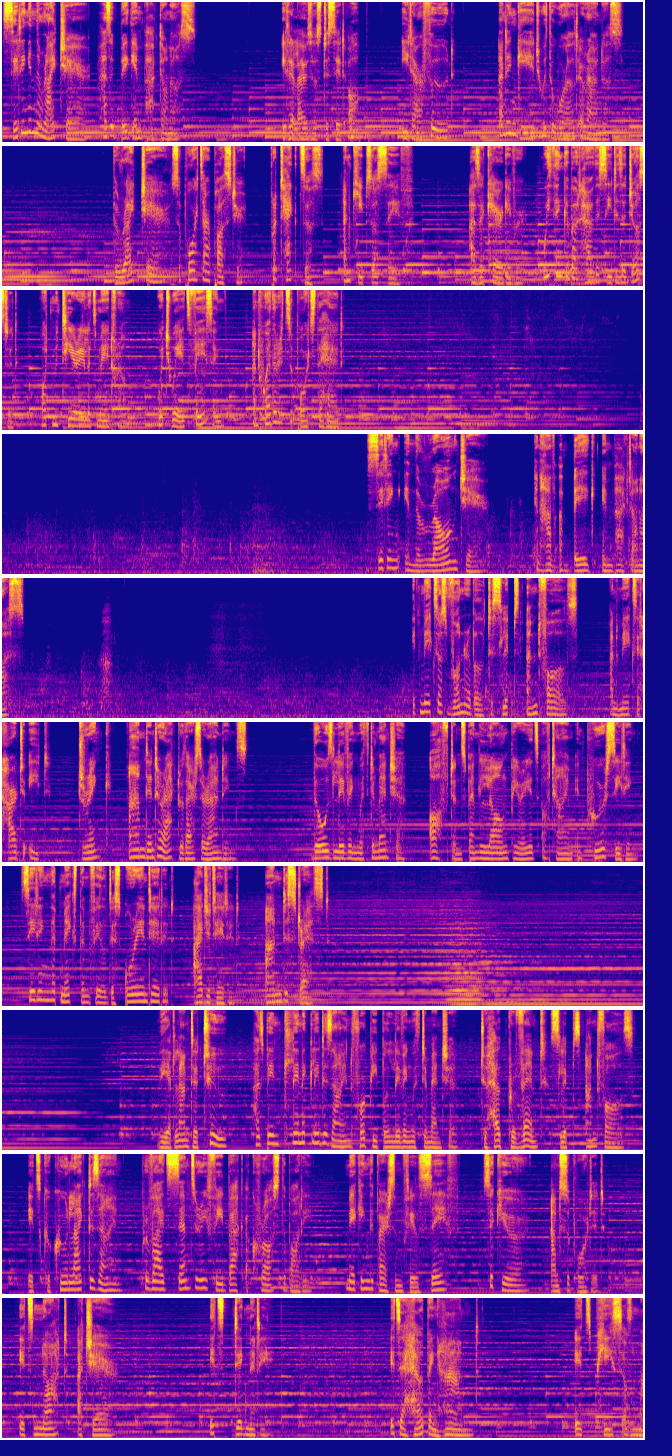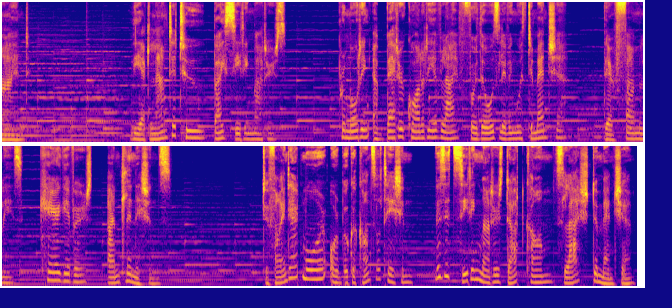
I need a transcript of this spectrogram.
Sitting in the right chair has a big impact on us. It allows us to sit up, eat our food, and engage with the world around us. The right chair supports our posture, protects us, and keeps us safe. As a caregiver, we think about how the seat is adjusted, what material it's made from, which way it's facing, and whether it supports the head. Sitting in the wrong chair can have a big impact on us. It makes us vulnerable to slips and falls and makes it hard to eat, drink, and interact with our surroundings. Those living with dementia often spend long periods of time in poor seating, seating that makes them feel disorientated, agitated, and distressed. The Atlanta 2 has been clinically designed for people living with dementia to help prevent slips and falls. Its cocoon-like design provides sensory feedback across the body, making the person feel safe, secure and supported. It's not a chair. It's dignity. It's a helping hand. It's peace of mind. The Atlanta 2 by Seating Matters, promoting a better quality of life for those living with dementia, their families, caregivers, and clinicians. To find out more or book a consultation, visit seatingmatters.com slash dementia.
